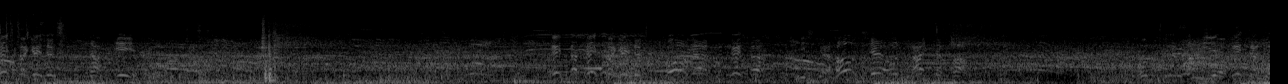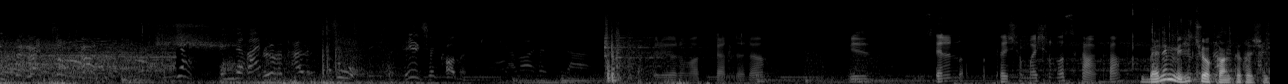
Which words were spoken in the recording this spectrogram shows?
Ritter gelüsten nach Ehre. Ritter, Ritter gelüsten. Vorwärts, Ritter. Ich gehorche und halte fort. Unsere Sache, ihr Ritter sind bereit zum Kampf. Ja, bin bereit. Hören alles zu. Befehlchen kommen. Jawohl, Meister. Görüyorum askerleri. Biz senin taşın başın nasıl kanka? Benim mi? Hiç yok kanka taşım.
